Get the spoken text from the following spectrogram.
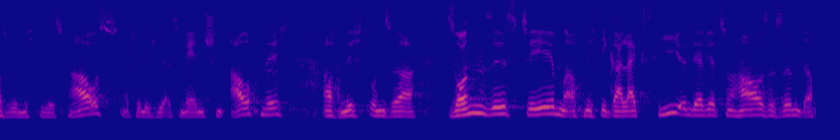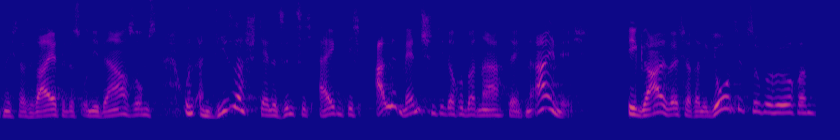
Also nicht dieses Haus, natürlich wir als Menschen auch nicht, auch nicht unser Sonnensystem, auch nicht die Galaxie, in der wir zu Hause sind, auch nicht das Weite des Universums. Und an dieser Stelle sind sich eigentlich alle Menschen, die darüber nachdenken, einig. Egal welcher Religion sie zugehören,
